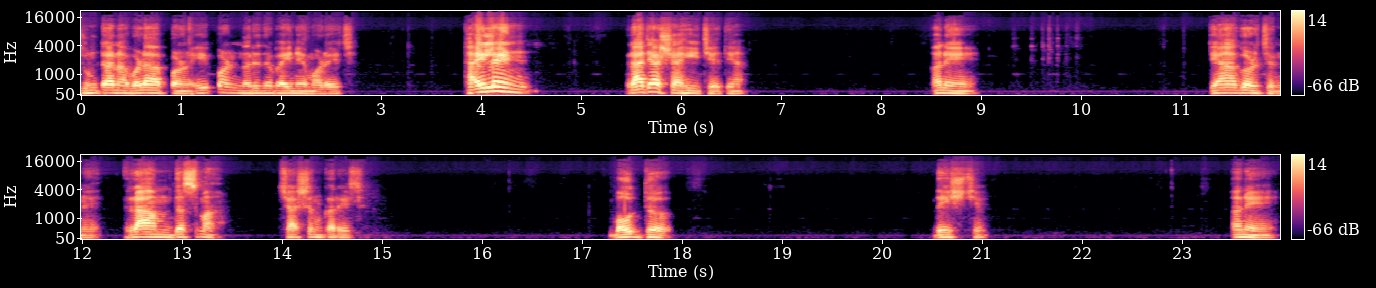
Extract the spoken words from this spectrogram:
ઝુંટાના વડા પણ એ પણ નરેન્દ્રભાઈને મળે છે. થાઈલેન્ડ રાજાશાહી છે ત્યાં. અને ત્યાં આગળ છે ને રામ દસમા શાસન કરે છે. બૌદ્ધ દેશ છે. અને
